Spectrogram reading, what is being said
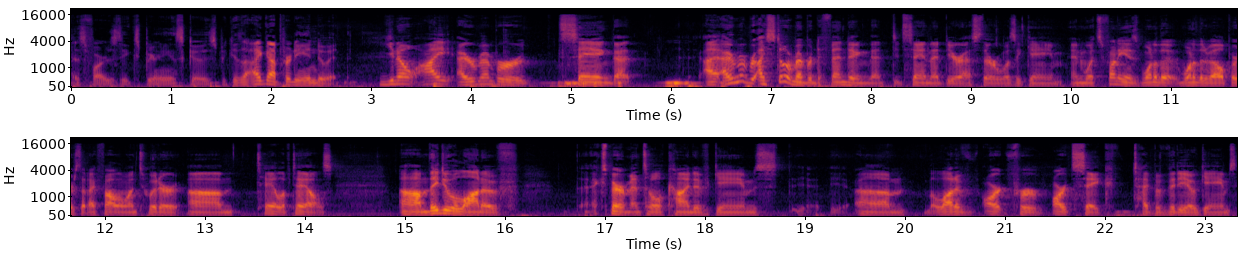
as far as the experience goes because I got pretty into it. You know, I, I remember saying that. I, I remember. I still remember defending that, saying that Dear Esther was a game. And what's funny is one of the one of the developers that I follow on Twitter, um, Tale of Tales, um, they do a lot of experimental kind of games, um, a lot of art for art's sake type of video games.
